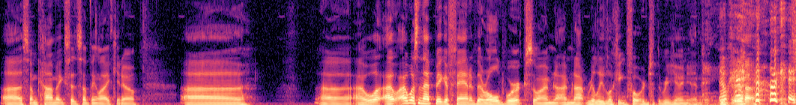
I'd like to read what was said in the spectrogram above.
Uh, some comic said something like, you know, uh, uh, I, I, I wasn't that big a fan of their old work, so I'm not, I'm not really looking forward to the reunion. Okay. okay.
